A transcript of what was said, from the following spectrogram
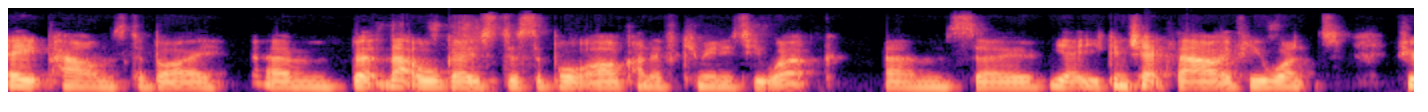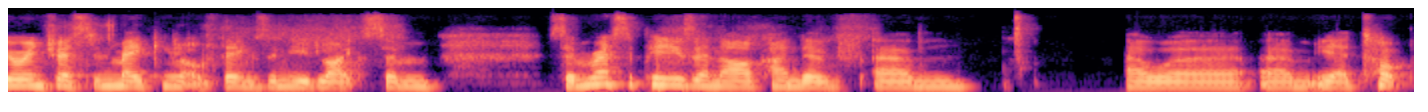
eight pounds to buy, um, but that all goes to support our kind of community work. Um, so yeah, you can check that out if you want. If you're interested in making a lot of things and you'd like some some recipes and our kind of um, our um, yeah top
